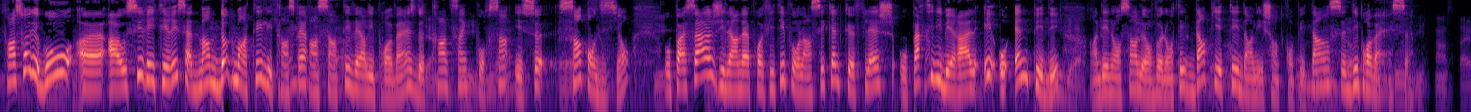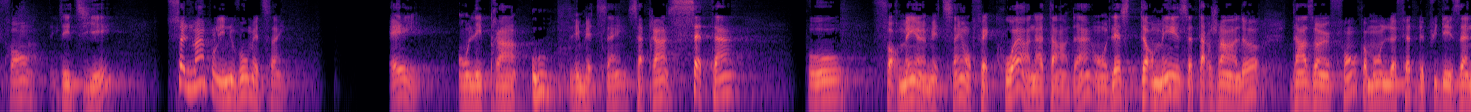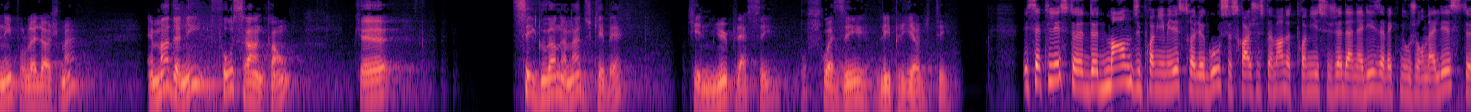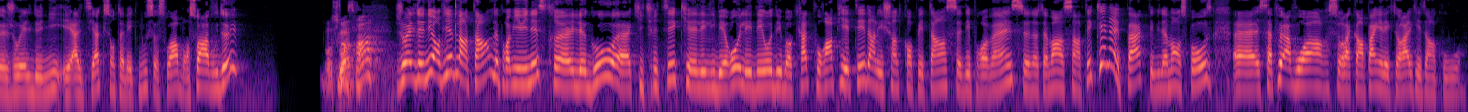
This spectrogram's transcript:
François Legault euh, a aussi réitéré sa demande d'augmenter les transferts en santé vers les provinces de 35% et ce, sans condition. Au passage, il en a profité pour lancer quelques flèches au Parti libéral et au NPD en dénonçant leur volonté d'empiéter dans les champs de compétences des provinces. Fonds dédiés seulement pour les nouveaux médecins. Hey, on les prend où, les médecins? Ça prend sept ans pour former un médecin. On fait quoi en attendant? On laisse dormir cet argent-là dans un fonds comme on l'a fait depuis des années pour le logement? À un moment donné, il faut se rendre compte que c'est le gouvernement du Québec qui est le mieux placé pour choisir les priorités. Et cette liste de demandes du premier ministre Legault, ce sera justement notre premier sujet d'analyse avec nos journalistes Joël Denis et Altia qui sont avec nous ce soir. Bonsoir à vous deux. Bonsoir. Bonsoir. Joël Denis, on vient de l'entendre, le premier ministre Legault euh, qui critique les libéraux et les néo-démocrates pour empiéter dans les champs de compétences des provinces, notamment en santé. Quel impact, évidemment, on se pose, euh, ça peut avoir sur la campagne électorale qui est en cours?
